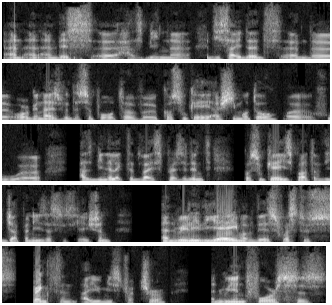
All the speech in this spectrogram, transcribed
And, and, and this uh, has been uh, decided and uh, organized with the support of uh, Kosuke Hashimoto, who has been elected vice president. Kosuke is part of the Japanese association. And really the aim of this was to strengthen IUMI structure and reinforces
